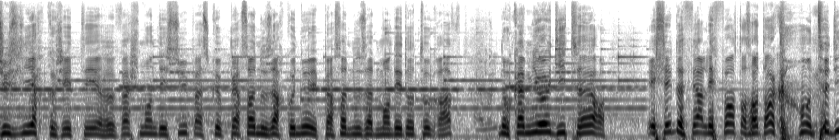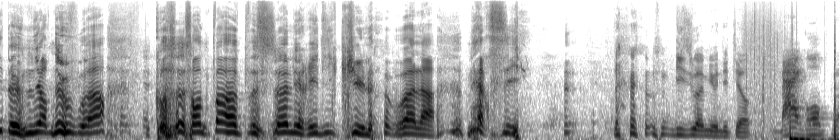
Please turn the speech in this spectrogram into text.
Juste dire que j'étais euh, vachement déçu parce que personne nous a reconnus et personne nous a demandé d'autographe. Donc, amis auditeurs, essaye de faire l'effort de temps en temps quand on te dit de venir nous voir, qu'on se sente pas un peu seul et ridicule. Voilà, merci. Bisous amis auditeurs. Bagro.com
